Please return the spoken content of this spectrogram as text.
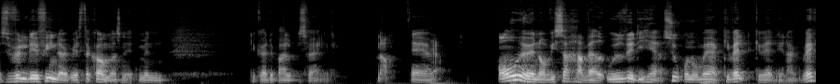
Selvfølgelig det er fint nok, hvis der kommer sådan et, men det gør det bare lidt besværligt. Nå, ja, ja. Og øh, når vi så har været ude ved de her supernovaer gevaldigt, gevaldigt langt væk,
